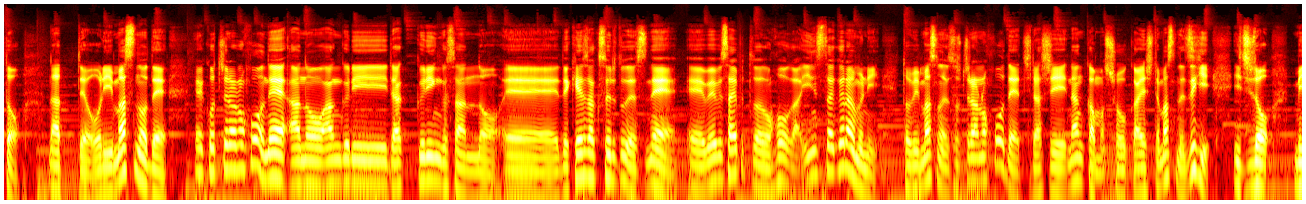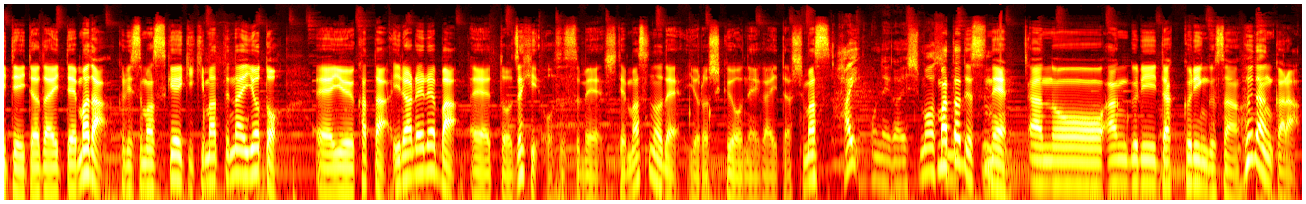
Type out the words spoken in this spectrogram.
となっておりますので、えーこちらの方ねあのアングリーダックリングさんの、えーで検索するとですね、えーウェブサイトの方がインスタグラムに飛びますのでそちらの方でチラシなんかも紹介してますのでぜひ一度見ていただいてまだクリスマスケーキ決まってないよとえーいう方いられれば、えー、とぜひおすすめしてますのでよろしくお願いいたします。はいお願いします。またですね、あのーアングリーダックリングさん普段から、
